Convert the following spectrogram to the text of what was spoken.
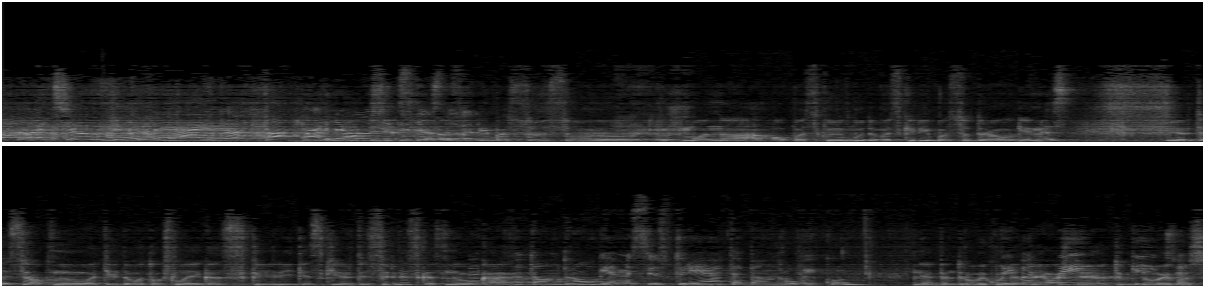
Pamačiau, Eglė, Nes klausykitės vienos dabar. skirybos su, su žmona, o paskui būdavo skirybos su draugėmis. Ir tiesiog, nu, ateidavo toks laikas, kai reikia skirtis ir viskas, nu, Bet ką. su tom draugėmis jūs turėjote bendrų vaikų. Ne, bendrų vaikų Tai neturėjau, aš tai turėjau tik du vaikus.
